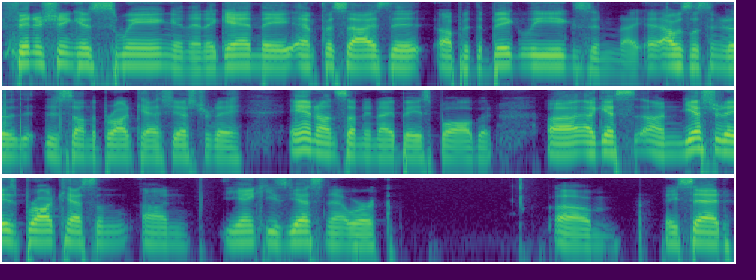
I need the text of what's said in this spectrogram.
finishing his swing, and then again they emphasized it up at the big leagues. And I, I was listening to this on the broadcast yesterday and on Sunday Night Baseball, but uh, I guess on yesterday's broadcast on, on Yankees Yes Network, um, they said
